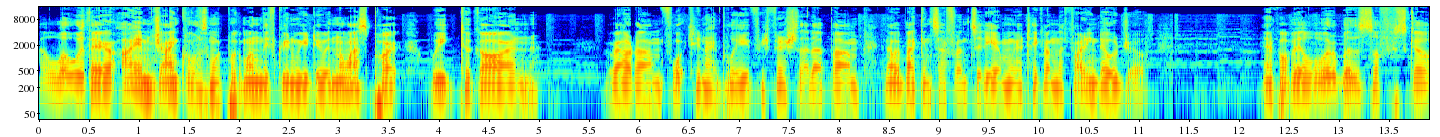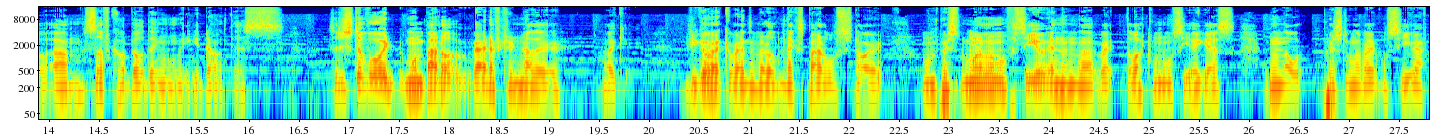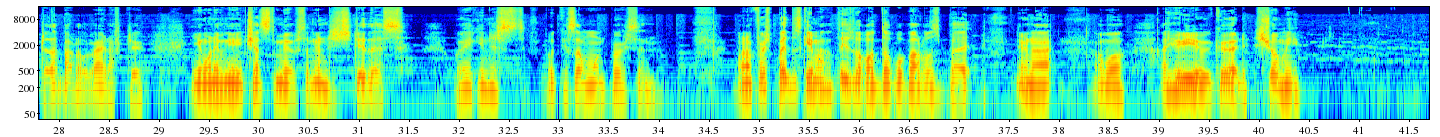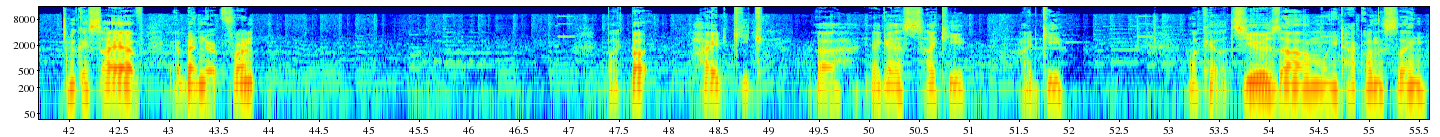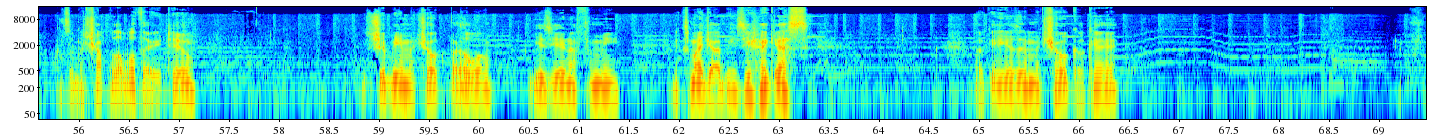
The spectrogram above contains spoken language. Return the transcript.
Hello there, I am GiantGrotle with Pokemon Leaf Green Redo. In the last part, we took on Route um, 14, I believe. We finished that up. Um, now we're back in Saffron City, and we're going to take on the Fighting Dojo. And probably a little bit of Silph um, Silph Co building when we get done with this. So just avoid one battle right after another. Like, if you go right around the middle, the next battle will start. One person, one of them will see you, and then the right, the left one will see you, I guess, and then the person on the right will see you after that battle, right after. You won't even get a chance to move. So I'm gonna just do this, where you can just focus on one person. When I first played this game, I thought these were all double battles, but they're not. Oh well. I hear you. Good. Show me. Okay, so I have Airbender up front. Black belt, hide key, uh, I guess, high key, hide key. Okay, let's use um, wing attack on this thing. It's a Machop level 32. It should be in a Machoke, but oh well. Easy enough for me. Makes my job easier, I guess. Okay, here's a Machoke, okay.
